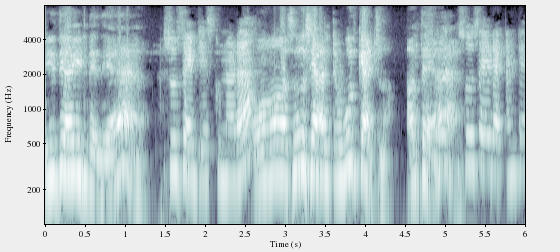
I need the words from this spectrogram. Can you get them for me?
ఇది అయిండేది సూసైడ్ చేసుకున్నాడా? ఓ చూసా అంటే ఊరికే అట్లా. అంతే? సూసైడ్ అంటే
